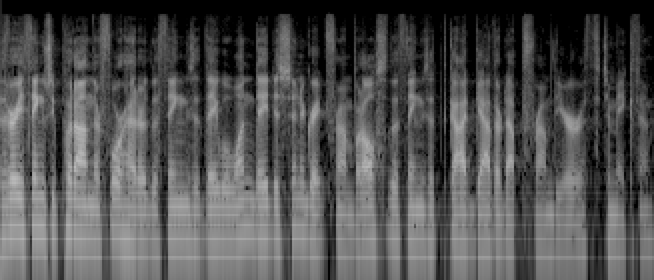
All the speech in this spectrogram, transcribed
the very things we put on their forehead are the things that they will one day disintegrate from, but also the things that God gathered up from the earth to make them.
